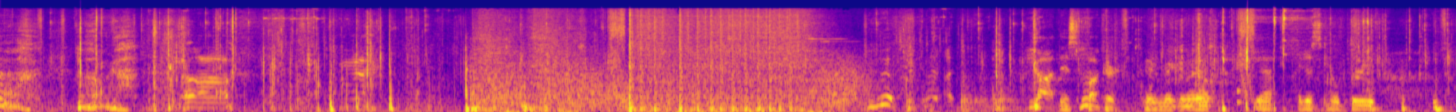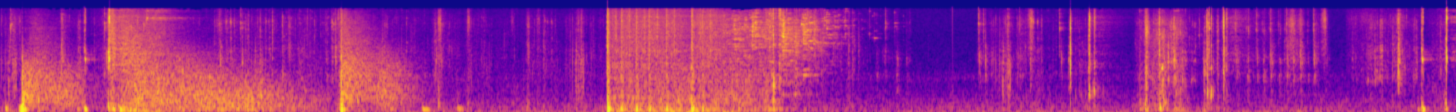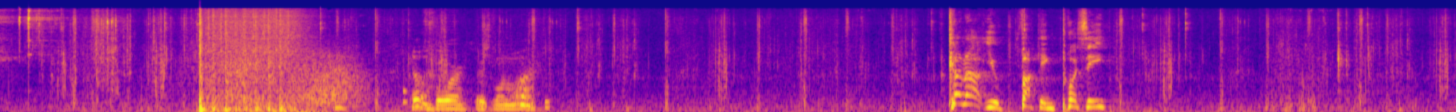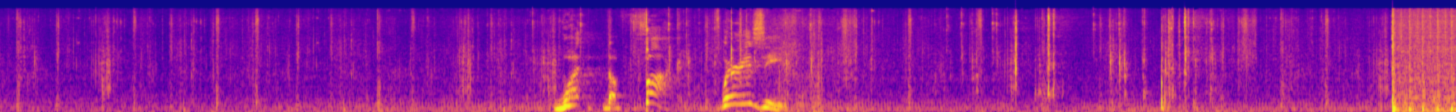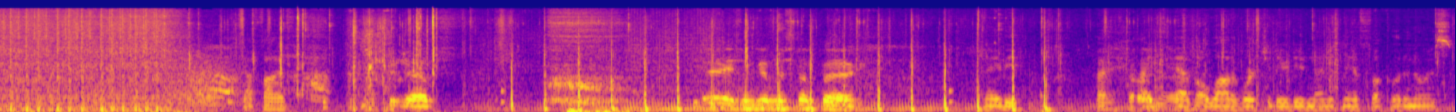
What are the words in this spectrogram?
Oh, God. Oh. Got this fucker. They're making out. Yeah, I just killed three. Got four. There's one more. Come out, you fucking pussy! What the fuck? Where is he? Got five. Good job. Hey, so I'm getting my stuff back. Maybe. I, Oh, I no. have a lot of work to do, dude, and I just made a fuckload of noise.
